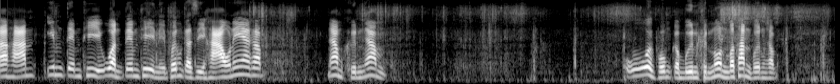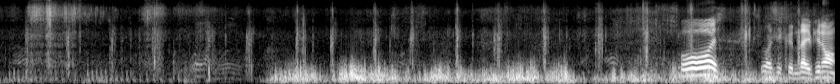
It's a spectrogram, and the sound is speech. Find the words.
อาหารอิ่มเต็มที่อ้วนเต็มที่นี่เพิ่นกะสีหาวแน่ครับ ย่ำขึ้นย่ำโอ้ย ผมกระบืนขึ้นน่นพระท่านเพิ่นครับโอ้ยตัวสิขึ้นได้พี่น้อง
